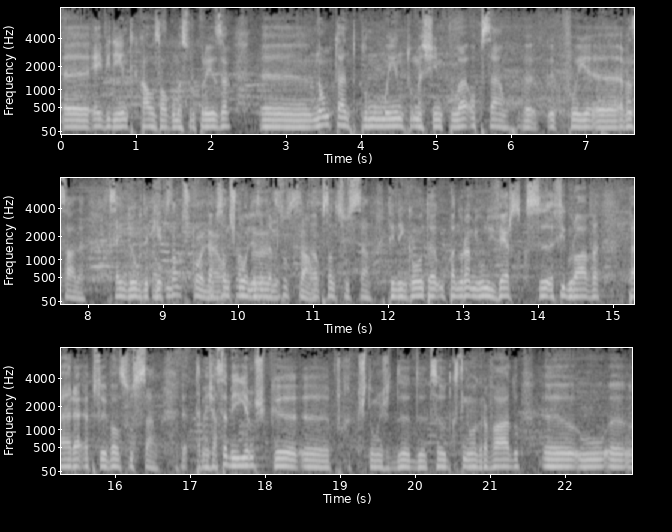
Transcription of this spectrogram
é evidente que causa alguma surpresa, não tanto pelo momento, mas sim pela opção que foi avançada. Sem dúvida que a opção de escolha, a opção de, escolha, de exatamente. sucessão. A opção de sucessão, tendo em conta o panorama e o universo que se afigurava para a possível sucessão. Também já sabíamos que, por questões de, de, de saúde que se tinham agravado, o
